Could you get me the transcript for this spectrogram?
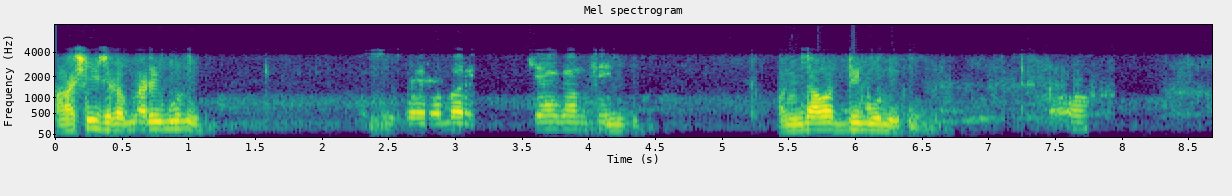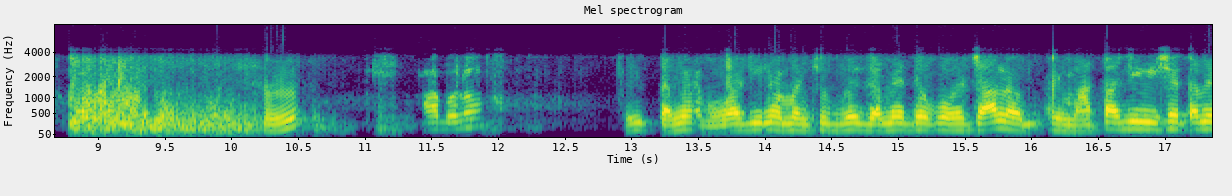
આશીષ રબારી બોલું. આશીષભાઈ રબારી ક્યાં ગામથી? અમદાવાદથી બોલું. હમ. હા બોલો ઈ તમે ભુવાજી ને મનસુખભાઈ ગમે તે કોઈ ચાલે ભાઈ માતાજી વિશે તમે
